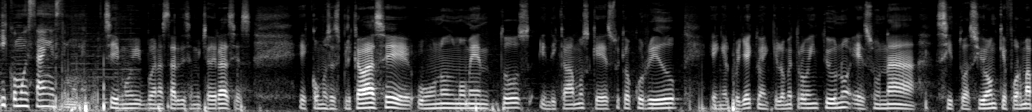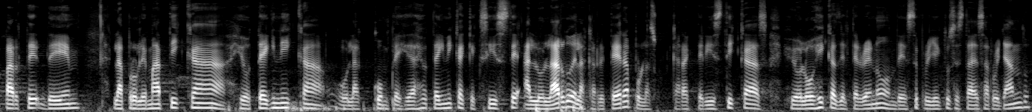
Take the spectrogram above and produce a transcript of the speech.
y cómo está en este momento. Sí, muy buenas tardes y muchas gracias. Eh, como se explicaba hace unos momentos, indicábamos que esto que ha ocurrido en el proyecto, en el kilómetro 21, es una situación que forma parte de la problemática geotécnica o la complejidad geotécnica que existe a lo largo de la carretera por las características geológicas del terreno donde este proyecto se está desarrollando.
